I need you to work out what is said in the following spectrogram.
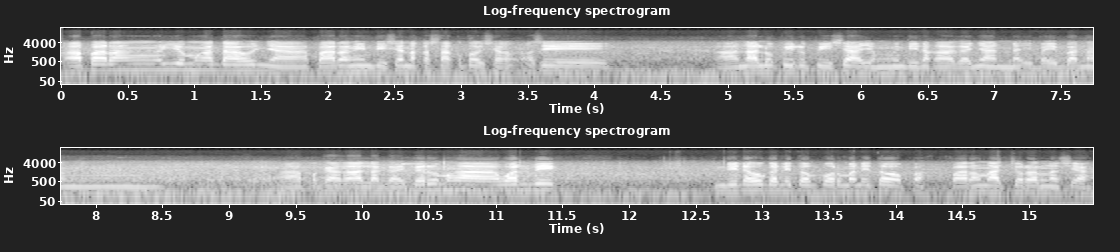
ah, parang yung mga dahon niya, parang hindi siya nakasakto siya kasi ah, nalupi-lupi siya yung hindi nakaganyan na iba-iba ng ah, pagkakalagay. Pero mga one week, hindi na ho ganito ang forma nito. Pa- parang natural na siya.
